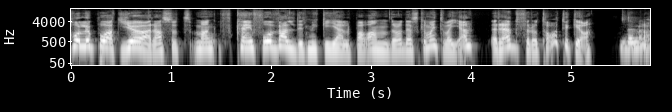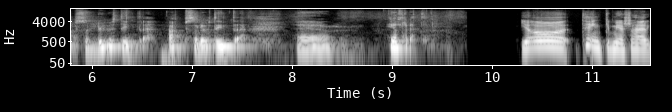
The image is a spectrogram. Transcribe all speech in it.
håller på att göra så att man kan ju få väldigt mycket hjälp av andra och det ska man inte vara hjälp, rädd för att ta tycker jag. Nej men absolut inte, absolut inte. Eh, helt rätt. Jag tänker mer så här,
